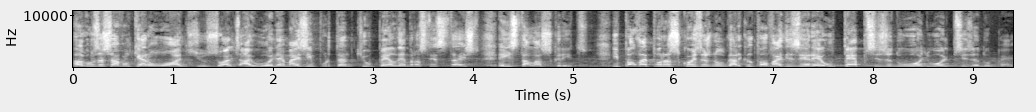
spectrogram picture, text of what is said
Alguns achavam que eram olhos, e os olhos, ah, o olho é mais importante que o pé. Lembram-se desse texto? É isso que está lá escrito. E Paulo vai pôr as coisas no lugar. Aquilo que Paulo vai dizer é: o pé precisa do olho, o olho precisa do pé.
